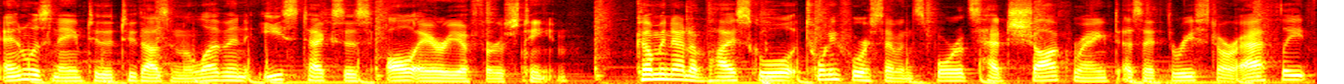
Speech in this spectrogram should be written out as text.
and was named to the 2011 East Texas All Area First Team. Coming out of high school, 24 7 Sports had Shock ranked as a three star athlete,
